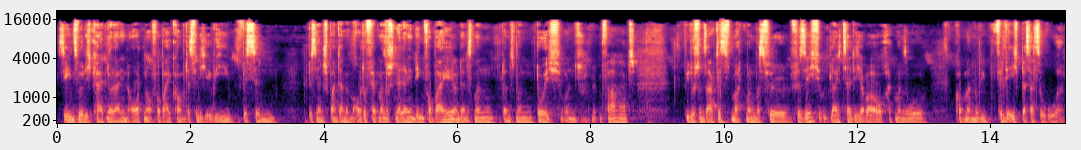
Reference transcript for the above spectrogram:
Sehenswürdigkeiten oder an den Orten auch vorbeikommt. Das finde ich irgendwie ein bisschen, bisschen entspannter. Mit dem Auto fährt man so schnell an den Dingen vorbei und dann ist man, dann ist man durch. Und mit dem Fahrrad, wie du schon sagtest, macht man was für, für sich und gleichzeitig aber auch hat man so kommt man irgendwie, finde ich, besser zur Ruhe.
